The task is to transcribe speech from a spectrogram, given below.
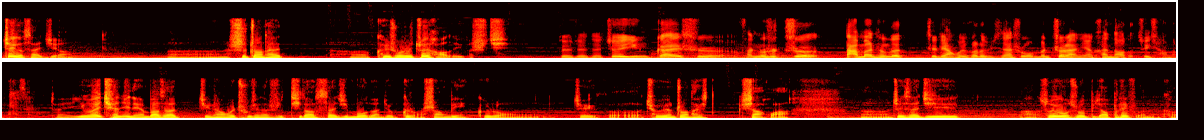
这个赛季啊，呃，是状态，呃，可以说是最好的一个时期。对对对，这应该是，反正是这打曼城的这两回合的比赛，是我们这两年看到的最强的巴萨。对，因为前几年巴萨经常会出现的是踢到赛季末段就各种伤病，各种这个球员状态下滑，啊、这赛季啊，所以我说比较佩服恩里克。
